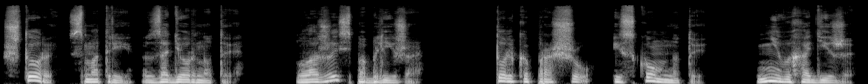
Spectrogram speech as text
Шторы, смотри, задернуты. Ложись поближе. Только прошу, из комнаты не выходи же.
